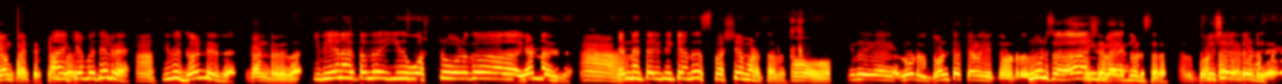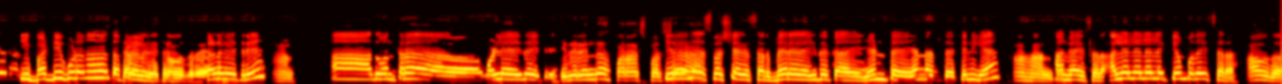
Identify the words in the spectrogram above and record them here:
ಕೆಂಪ್ ಐತ್ರಿ ಕೆಂಪ್ ಕೆಂಪು ಐತಿಲ್ರಿ? ಹಾ. ಇದು ಗಂಡ್ರಿ ಇದು. ಗಂಡ್ರಿ ಇದು. ಇದು ಏನಾಗತ್ತಂದ್ರ ಇದು ಅಷ್ಟು ಒಳಗ ಹೆಣ್ಣರಿ ಇದು. ಹಾ, ಹೆಣ್ಣ ಅಂತ ಇದಕ್ಕೆ ಅಂದ್ರೆ ಸ್ಪರ್ಶ ಮಾಡ್ತದ. ಓ, ಇದು ಈಗ ನೋಡ್ರಿ ದೊಂಟ ತೆಳಗೈತಿ ನೋಡ್ರಿ ಅದು. ಹ್ಞೂ ಸರ್ ಇದು Special ನೋಡ್ರಿ ಸರ್. ಅದು ದೊಂಟ Special ಬೇರೆ ನೋಡ್ರಿ. ಈ ಬಡ್ಡಿ ಕೂಡ ತೆಳ್ಳಗೈತಿ ಹೌದ್ರಿ. ತೆಳಗೈತ್ರಿ? ಹ್ಮ್. ಆ ಅದು ಒಂಥರ ಒಳ್ಳೆ ಇದು ಐತ್ರಿ. ಇದರಿಂದ ಪರಾಸ್ಪರ್ಶ ಇದರಿಂದ ಸ್ಪರ್ಶ ಆಗುತ್ತೆ ಸರ್. ಬೇರೆ ಇದಕ್ಕ ಹೆಣ್ಣ ಹೆಣ್ಣ ತೆನಿಗೆ. ಹಂಗಾಗಿ ಸರ್. ಅಲ್ಲೆಲ್ಲ ಕೆಂಪದ ಐತಿ ಸರ್. ಹೌದು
